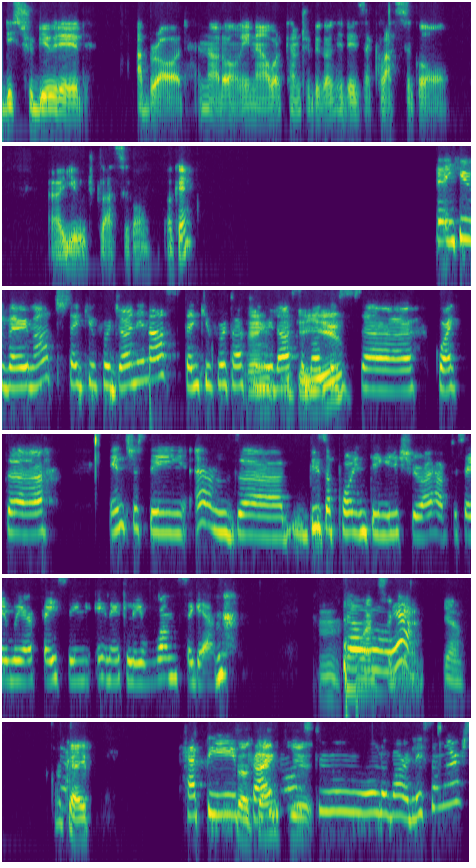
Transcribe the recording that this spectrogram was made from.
distributed abroad and not only in our country because it is a classical, a huge classical. Okay. Thank you very much. Thank you for joining us. Thank you for talking Thank with us about you. this uh, quite uh, interesting and uh, disappointing issue. I have to say we are facing in Italy once again. Mm, So, Once yeah. again, yeah. Okay. Happy So Pride. Month to all of our listeners.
